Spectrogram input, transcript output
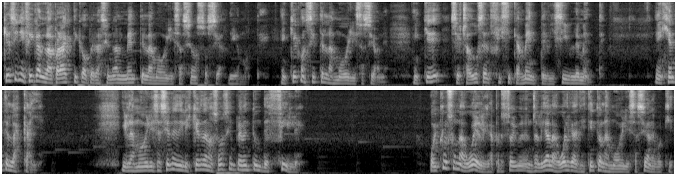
¿Qué significa en la práctica operacionalmente la movilización social? Digamos. ¿En qué consisten las movilizaciones? ¿En qué se traducen físicamente, visiblemente? En gente en las calles. Y las movilizaciones de la izquierda no son simplemente un desfile. O incluso una huelga, pero en realidad las huelgas es distinto a las movilizaciones, porque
